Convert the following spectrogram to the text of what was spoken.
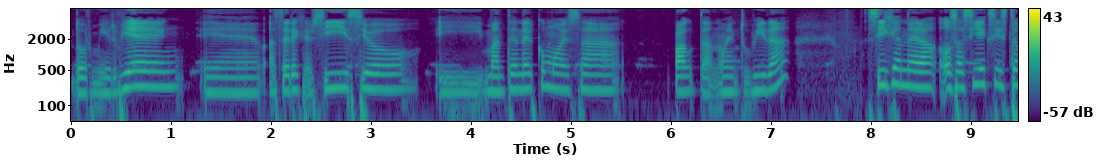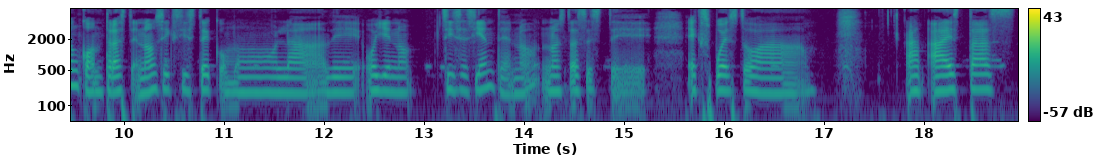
dormir bien, eh, hacer ejercicio y mantener como esa pauta, ¿no? En tu vida, sí genera, o sea, sí existe un contraste, ¿no? Sí existe como la de, oye, no, sí se siente, ¿no? No estás, este, expuesto a, a, estas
